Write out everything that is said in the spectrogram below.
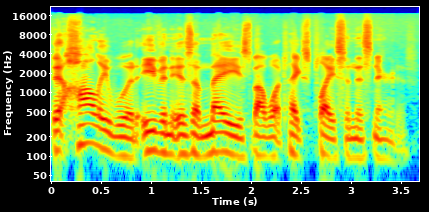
that Hollywood even is amazed by what takes place in this narrative.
